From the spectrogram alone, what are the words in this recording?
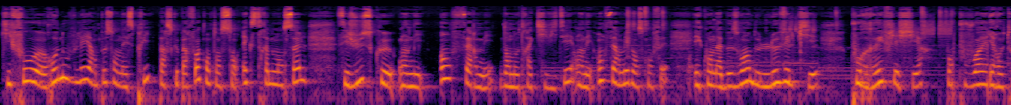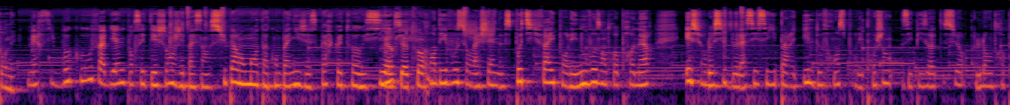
qu'il faut euh, renouveler un peu son esprit, parce que parfois quand on se sent extrêmement seul, c'est juste qu'on est enfermé dans notre activité, on est enfermé dans ce qu'on fait, et qu'on a besoin de lever le pied pour réfléchir, pour pouvoir y retourner. Merci beaucoup Fabienne pour cet échange, j'ai passé un super moment en ta compagnie, j'espère que toi aussi. Merci à toi. Rendez-vous sur la chaîne Spotify pour les nouveaux entrepreneurs et sur le site de la CCI Paris Île-de-France pour les prochains épisodes sur l'entrepreneuriat.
